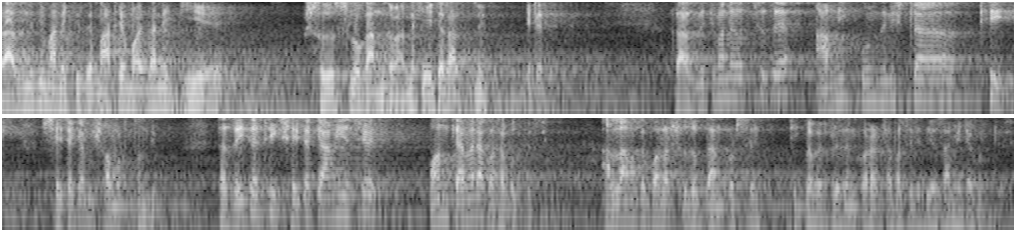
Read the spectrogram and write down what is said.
রাজনীতি মানে কি? যে মাঠে ময়দানে গিয়ে শুধু স্লোগান দেওয়া, নাকি এটা রাজনীতি? এটা রাজনীতি মানে হচ্ছে যে আমি কোন জিনিসটা ঠিক সেটাকে আমি সমর্থন দিব। তা যেইটা ঠিক সেটাকে আমি এসে অন ক্যামেরা কথা বলতেছি। আল্লাহ আমাকে বলার সুযোগ দান করছে, ঠিকভাবে প্রেজেন্ট করার ক্যাপাসিটি দিয়েছে, আমি এটা করতেছি।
